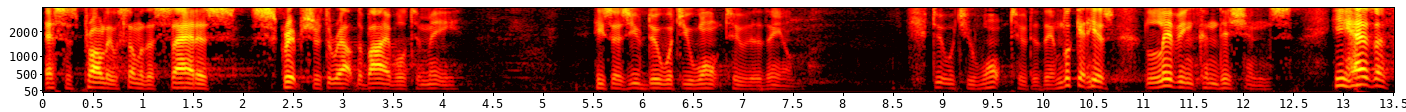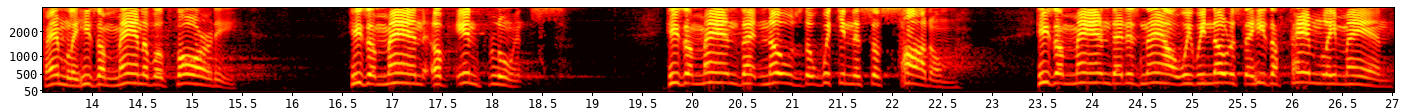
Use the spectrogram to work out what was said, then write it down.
This is probably some of the saddest scripture throughout the Bible to me. He says, You do what you want to to them. You do what you want to to them. Look at his living conditions. He has a family, he's a man of authority, he's a man of influence. He's a man that knows the wickedness of Sodom. He's a man that is now, we, we notice that he's a family man.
